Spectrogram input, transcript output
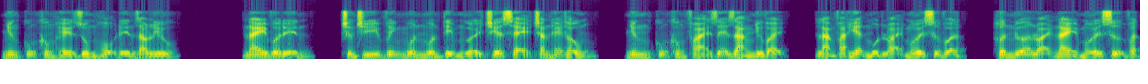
nhưng cũng không hề dùng hộ đến giao lưu. Nay vừa đến, Trương Chí Vĩnh muốn muốn tìm người chia sẻ chăn hệ thống, nhưng cũng không phải dễ dàng như vậy, làm phát hiện một loại mới sự vật, hơn nữa loại này mới sự vật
